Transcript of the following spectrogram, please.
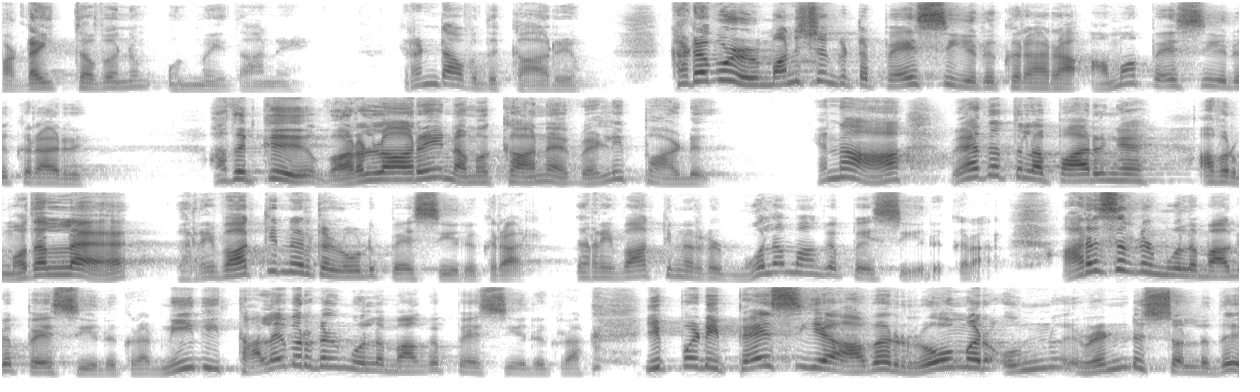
படைத்தவனும் உண்மைதானே. இரண்டாவது காரியம். கடவுள் மனுஷங்கிட்ட பேசி இருக்கிறாரா ஆமாம் பேசி இருக்கிறாரு அதற்கு வரலாறே நமக்கான வெளிப்பாடு. ஏன்னா வேதத்தில் பாருங்க அவர் முதல்ல இறைவாக்கினர்களோடு பேசி இருக்கிறார் இறைவாக்கினர்கள் மூலமாக பேசி இருக்கிறார் அரசர்கள் மூலமாக பேசி இருக்கிறார் நீதி தலைவர்கள் மூலமாக பேசி இருக்கிறார் இப்படி பேசிய அவர் ரோமர் ஒன்று ரெண்டு சொல்லுது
